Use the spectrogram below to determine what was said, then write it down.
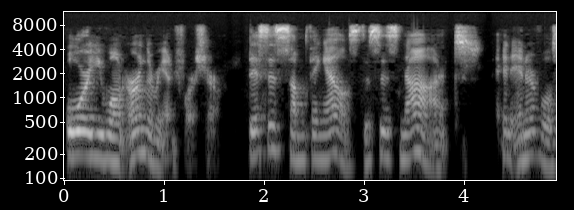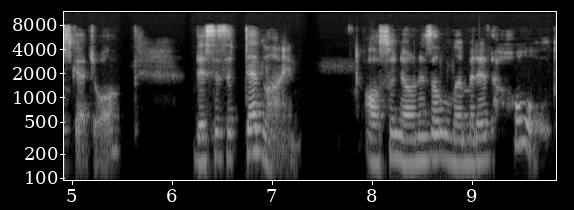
or you won't earn the reinforcer. This is something else. This is not an interval schedule. This is a deadline, also known as a limited hold.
